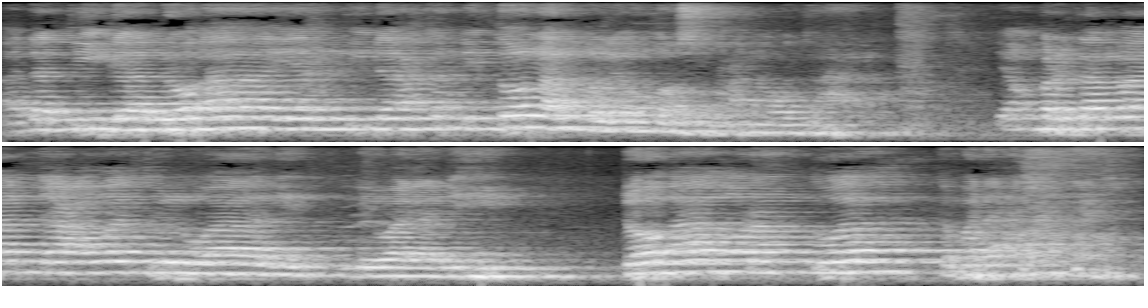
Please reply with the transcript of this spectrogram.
ada tiga doa yang tidak akan ditolak oleh Allah Subhanahu wa taala yang pertama da'watul walid liwaladihi. Doa orang tua kepada anaknya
